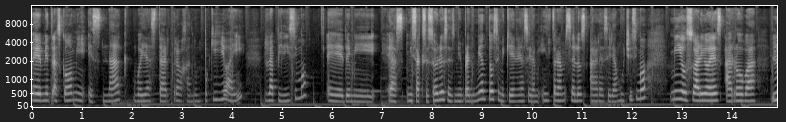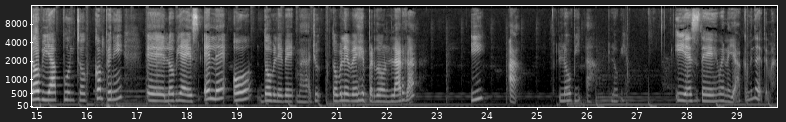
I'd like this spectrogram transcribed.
eh, mientras como mi snack, voy a estar trabajando un poquillo ahí, rapidísimo. Eh, de mi, mis accesorios, es mi emprendimiento. Si me quieren ir a mi Instagram, se los agradecería muchísimo. Mi usuario es arroba lobia.company. Eh, lobia es L-O-W, W, perdón, larga y A. Lobia, lobia. Y este, bueno, ya, cambiando de tema.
